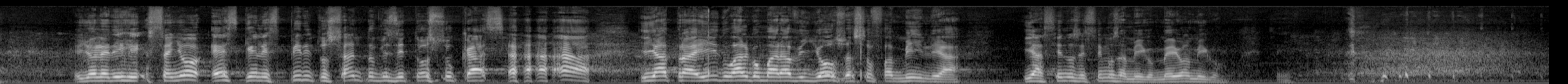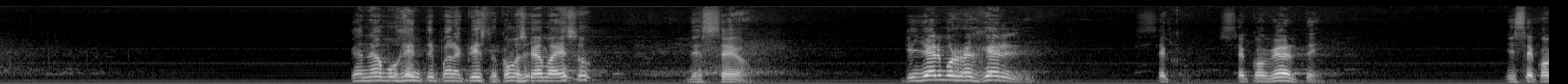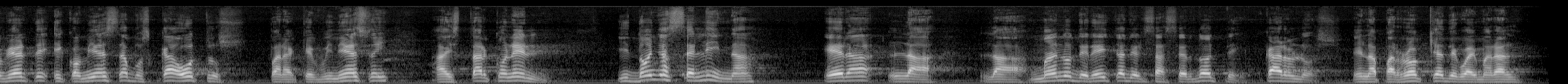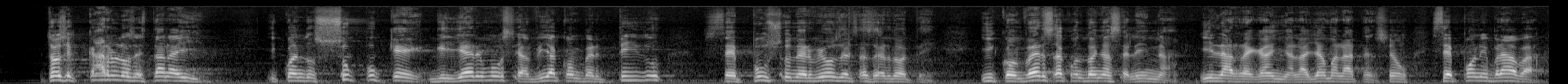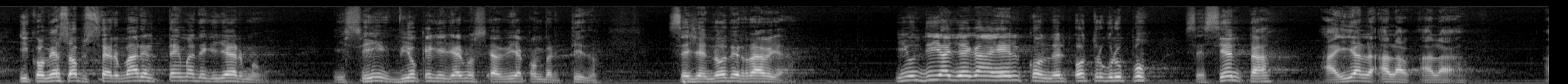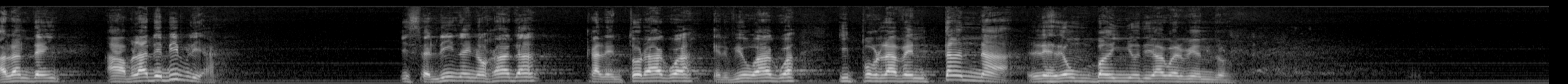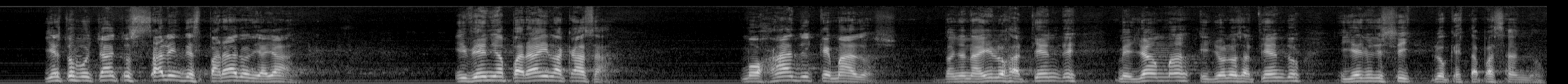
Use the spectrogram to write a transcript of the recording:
Y yo le dije, Señor, es que el Espíritu Santo visitó su casa y ha traído algo maravilloso a su familia. Y así nos hicimos amigos, medio amigo. Ganamos gente para Cristo. ¿Cómo se llama eso? Deseo. Guillermo Rangel se, se convierte y se convierte y comienza a buscar otros para que viniesen a estar con él. Y doña Celina era la, mano derecha del sacerdote Carlos en la parroquia de Guaymaral. Entonces Carlos están ahí. Y cuando supo que Guillermo se había convertido, se puso nervioso el sacerdote y conversa con doña Celina y la regaña, la llama la atención, se pone brava y comienza a observar el tema de Guillermo. Y sí, vio que Guillermo se había convertido se llenó de rabia. Y un día llega él con el otro grupo, se sienta ahí a al andén a hablar de Biblia. Y Celina enojada calentó agua, hirvió agua y por la ventana les dio un baño de agua hirviendo. Y estos muchachos salen disparados de allá y viene a parar en la casa, mojados y quemados. Doña Naí los atiende, me llama y yo los atiendo y ellos dicen sí, lo que está pasando.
